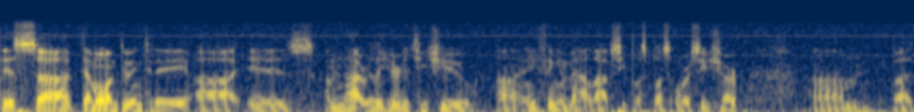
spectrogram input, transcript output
this uh, demo I'm doing today is I'm not really here to teach you uh, anything in MATLAB, C++, or C Sharp. Um, but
